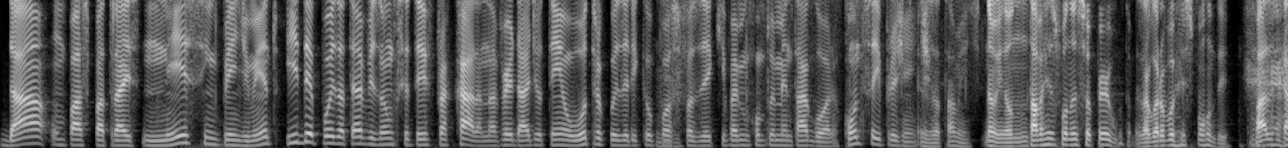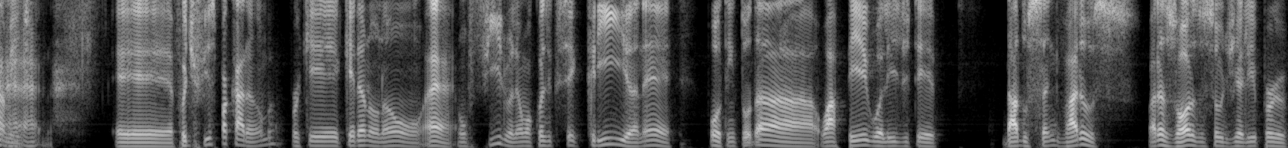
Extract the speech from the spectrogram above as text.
dar um passo pra trás nesse empreendimento e depois até a visão que você teve pra, cara, na verdade eu tenho outra coisa ali que eu posso fazer que vai me complementar agora. Conta isso aí pra gente. Exatamente. Não, eu não tava respondendo a sua pergunta, mas agora eu vou responder. Basicamente. É, foi difícil pra caramba, porque, querendo ou não, é um filho, né? Uma coisa que você cria, né? Pô, tem todo o apego ali de ter dado sangue vários, várias horas do seu dia ali por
